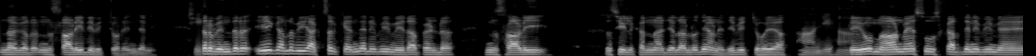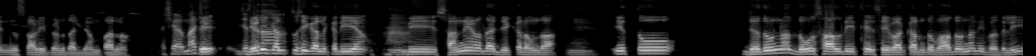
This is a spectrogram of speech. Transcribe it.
ਨਗਰ ਨਸਰਾਲੀ ਦੇ ਵਿੱਚੋਂ ਰਹਿੰਦੇ ਨੇ। ਧਰਮਿੰਦਰ ਇਹ ਗੱਲ ਵੀ ਅਕਸਰ ਕਹਿੰਦੇ ਨੇ ਵੀ ਮੇਰਾ ਪਿੰਡ ਨਸਰਾਲੀ ਤਹਿਸੀਲ ਖੰਨਾ ਜ਼ਿਲ੍ਹਾ ਲੁਧਿਆਣੇ ਦੇ ਵਿੱਚ ਹੋਇਆ। ਹਾਂਜੀ ਹਾਂ। ਤੇ ਉਹ ਮਾਣ ਮਹਿਸੂਸ ਕਰਦੇ ਨੇ ਵੀ ਮੈਂ ਨਸਰਾਲੀ ਪਿੰਡ ਦਾ ਜੰਮਪਲ ਅੱਛਾ ਜਿਸ ਜਿਹੜੀ ਗੱਲ ਤੁਸੀਂ ਗੱਲ ਕਰੀ ਆ ਵੀ ਸਾਹਨੇ ਵਾਲਾ ਦਾ ਜ਼ਿਕਰ ਆਉਂਦਾ ਇਸ ਤੋਂ ਜਦੋਂ ਉਹਨਾਂ 2 ਸਾਲ ਦੀ ਇੱਥੇ ਸੇਵਾ ਕਰਨ ਤੋਂ ਬਾਅਦ ਉਹਨਾਂ ਦੀ ਬਦਲੀ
